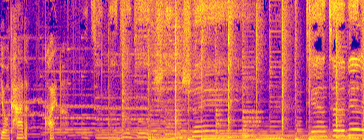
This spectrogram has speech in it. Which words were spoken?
有他的快乐。我怎么都不想睡，天特别亮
